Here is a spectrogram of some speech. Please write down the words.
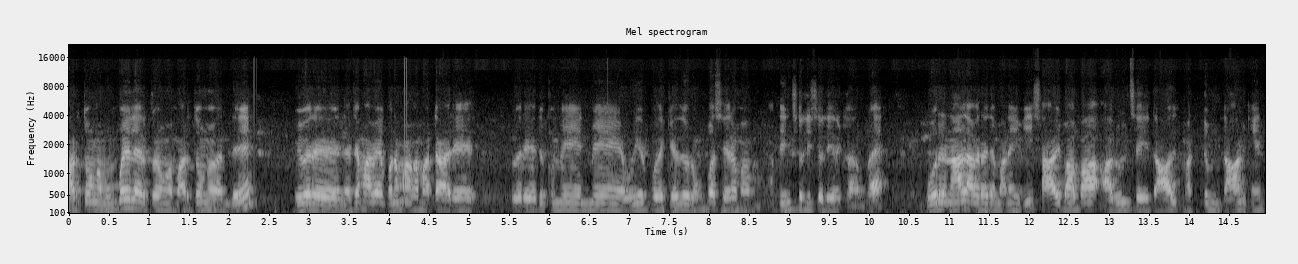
மருத்துவங்க மும்பையில் இருக்கிறவங்க மருத்துவங்க வந்து இவர் நிஜமாவே குணமாக மாட்டார். இவர் எதுக்குமே இனிமே உயிர் புதைக்கிறது ரொம்ப சிரமம் அப்படின்னு சொல்லி சொல்லியிருக்காங்க. ஒரு நாள் அவரது மனைவி சாய்பாபா அருள் செய்தால் மட்டும்தான் என்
